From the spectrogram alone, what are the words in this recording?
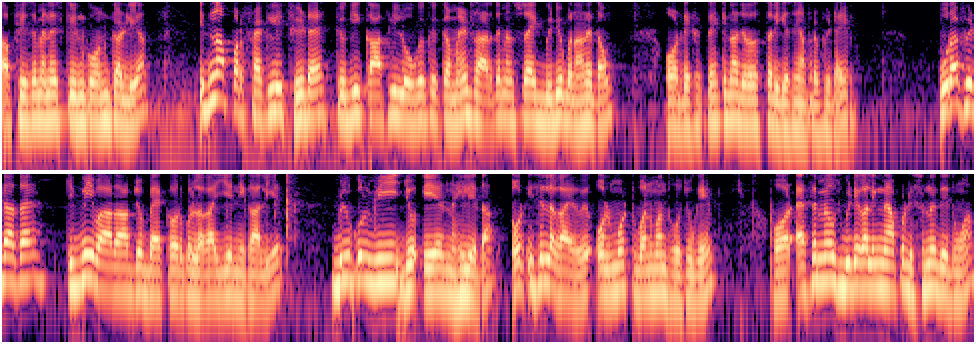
अब फिर से मैंने स्क्रीन को ऑन कर लिया। इतना परफेक्टली फिट है, क्योंकि काफ़ी लोगों के कमेंट्स आ रहे थे मैंने सोचा एक वीडियो बना लेता हूँ और देख सकते हैं कितना ज़बरदस्त तरीके से यहाँ पर फिट है पूरा फिट आता है, कितनी बार आप जो बैक कवर को लगाइए, निकालिए बिल्कुल भी जो एयर नहीं लेता और इसे लगाए हुए ऑलमोस्ट वन मंथ हो चुके हैं। और ऐसे में उस वीडियो का लिंक मैं आपको डिस्क्रिप्शन दे दूँगा,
